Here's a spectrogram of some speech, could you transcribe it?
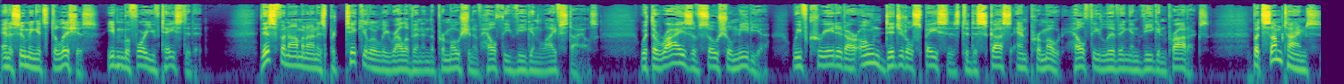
and assuming it's delicious even before you've tasted it. This phenomenon is particularly relevant in the promotion of healthy vegan lifestyles. With the rise of social media, we've created our own digital spaces to discuss and promote healthy living and vegan products. But sometimes,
